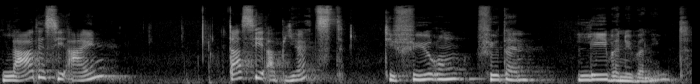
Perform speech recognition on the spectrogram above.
Lade sie ein, dass sie ab jetzt die Führung für dein Leben übernimmt.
